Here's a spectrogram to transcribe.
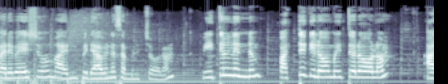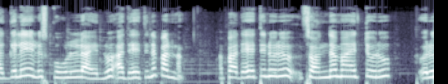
പരിവേഷവും ആയിരുന്നു പിതാവിനെ സംബന്ധിച്ചോളം. വീട്ടിൽ നിന്നും പത്ത് കിലോമീറ്ററോളം അകലെയുള്ള സ്കൂളിലായിരുന്നു അദ്ദേഹത്തിന്റെ പഠനം. അപ്പം അദ്ദേഹത്തിനൊരു സ്വന്തമായിട്ടൊരു ഒരു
